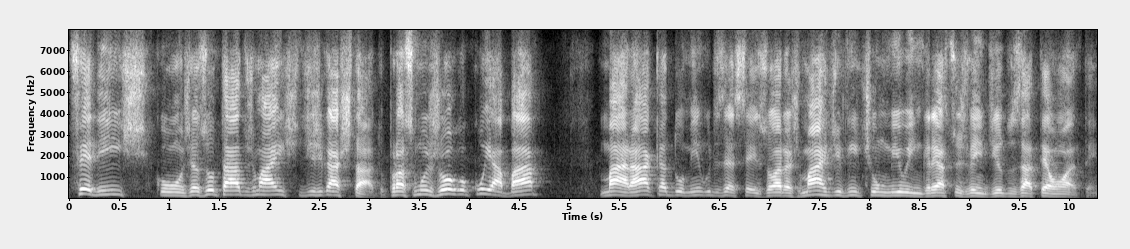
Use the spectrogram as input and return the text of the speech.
feliz com os resultados, mas desgastado. Próximo jogo, Cuiabá, Maraca, domingo, 16 horas, mais de 21 mil ingressos vendidos até ontem.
